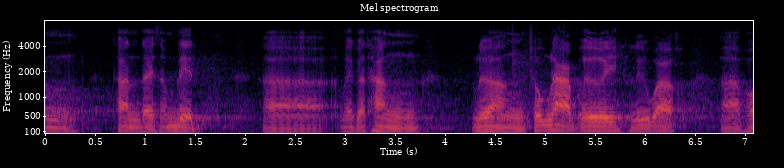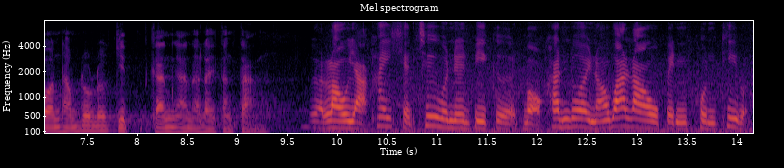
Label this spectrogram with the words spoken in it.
รท่านได้สำเร็จแม้กระทั่งเรื่องโชคลาภเอ่ยหรือว่าอาพรทำธุรกิจการงานอะไรต่างๆ เราอยากให้เขียนชื่อวันเดือนปีเกิดบอกท่านด้วยเนาะว่าเราเป็นคนที่แบบ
